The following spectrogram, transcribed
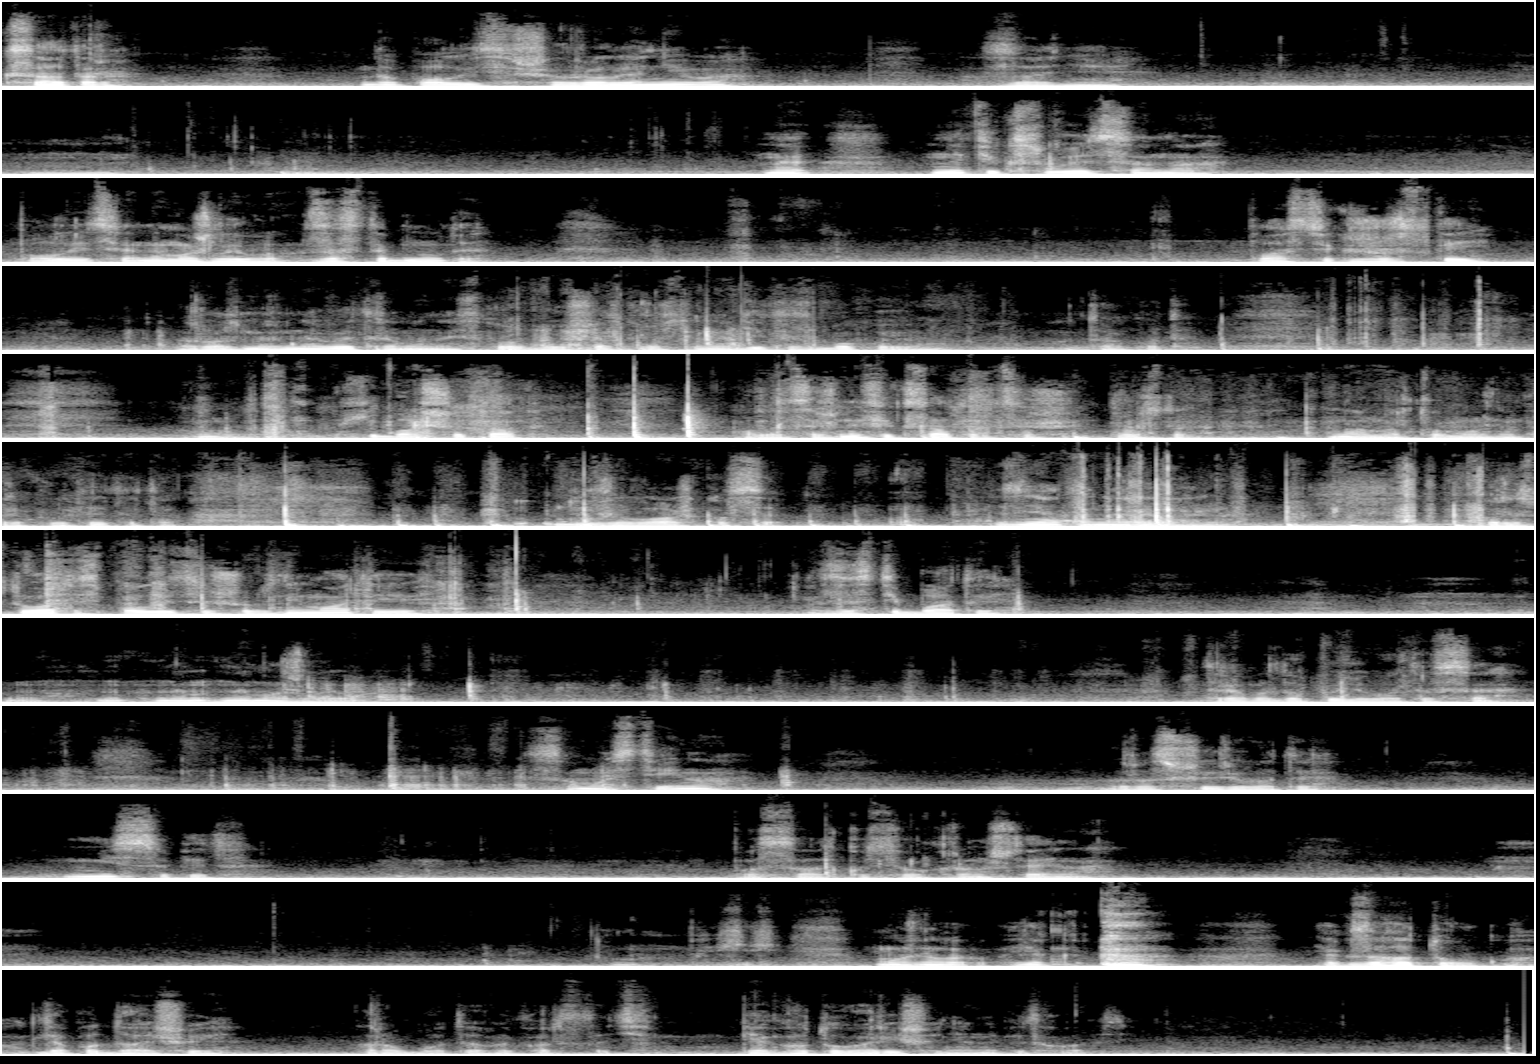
Фіксатор до полиці Chevrolet Niva задньої. Не, не фіксується на полиці, неможливо застебнути. Пластик жорсткий, розмір не витриманий. Спробую зараз просто надіти збоку його. Отак от. Ну, хіба що так. Але це ж не фіксатор, це ж просто намертво можна прикрутити так. Дуже важко все. Зняти нереально. Користуватись полицею, щоб знімати їх, застібати неможливо. Треба допилювати все самостійно, розширювати місце під посадку цього кронштейна. Можна як, як заготовку для подальшої роботи використати. Як готове рішення не підходить.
